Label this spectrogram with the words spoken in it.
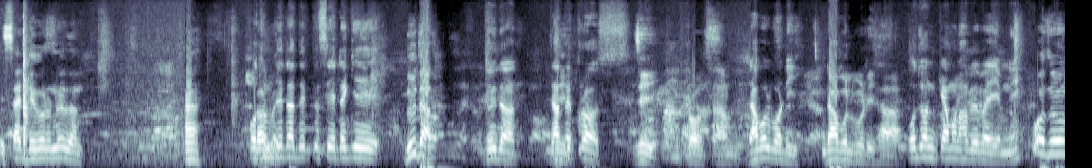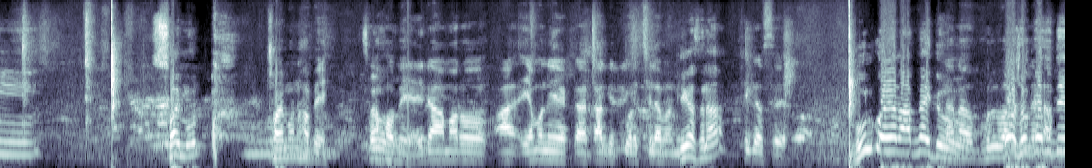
এই সাইডে করে নিয়ে যান। হ্যাঁ প্রথম যেটা দেখতেছি এটা কি দুই দাঁত। দুই দাঁত। যাতে জি। ক্রস জি ডাবল বডি ডাবল বডি হ্যাঁ। ওজন কেমন হবে ভাই এমনি? ওজন ছয় মন। ছয় মন হবে? হবে এটা আমারও এমনই একটা টার্গেট করেছিলাম আমি। ঠিক আছে না? ঠিক আছে। ভুল করে লাভ নাই তো। না, বলে দর্শকরা যদি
